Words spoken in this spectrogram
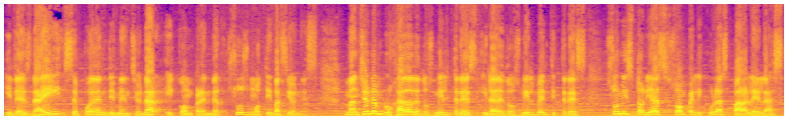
y desde ahí se pueden dimensionar y comprender sus motivaciones. Mansión Embrujada de 2003 y la de 2023 son historias, son películas paralelas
